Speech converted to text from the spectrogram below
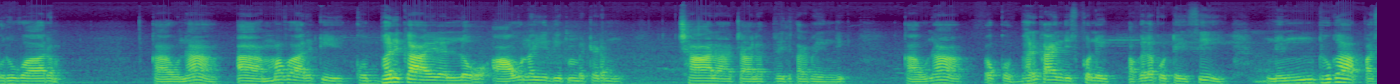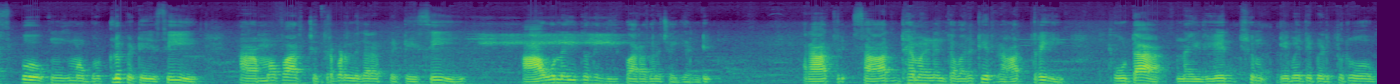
గురువారం కావున ఆ అమ్మవారికి కొబ్బరికాయలలో ఆవునయ్యి దీపం పెట్టడం చాలా చాలా ప్రీతికరమైంది. కావున ఒక కొబ్బరికాయని తీసుకొని పగల కొట్టేసి నిండుగా పసుపు కుంకుమ బొట్లు పెట్టేసి ఆ అమ్మవారి చిత్రపటం దగ్గర పెట్టేసి ఆవు నెయ్యితో దీపారాధన చెయ్యండి. రాత్రి సాధ్యమైనంత వరకు రాత్రి పూట నైవేద్యం ఏమైతే పెడుతురో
